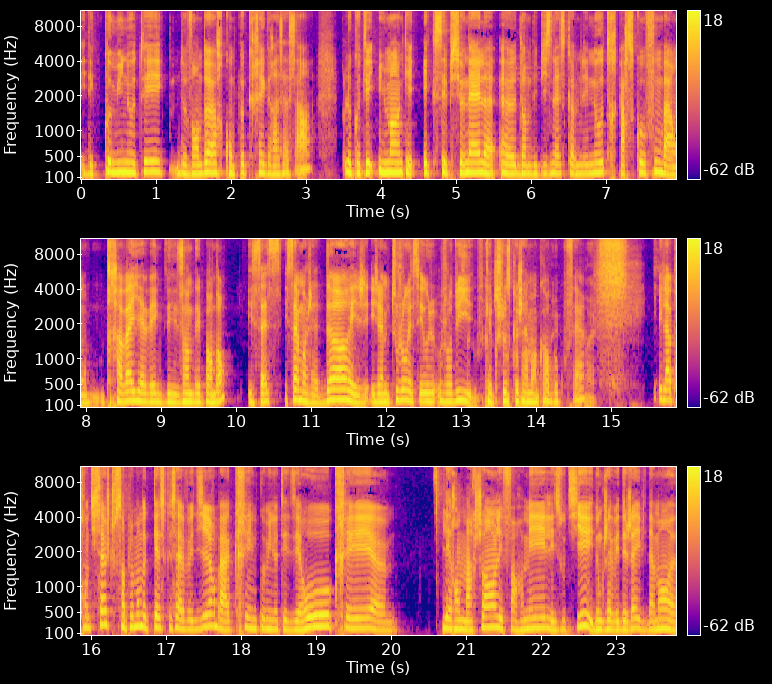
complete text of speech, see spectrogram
et des communautés de vendeurs qu'on peut créer grâce à ça. Le côté humain qui est exceptionnel euh, dans des business comme les nôtres, parce qu'au fond, bah, on travaille avec des indépendants. Et ça, et ça moi, j'adore et j'aime toujours. Et c'est aujourd'hui quelque chose que j'aime encore beaucoup faire. Et l'apprentissage, tout simplement, de qu'est-ce que ça veut dire? Bah, Créer une communauté de zéro, créer... Euh, les rendre marchands, les former, les outiller. Et donc, j'avais déjà évidemment euh,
